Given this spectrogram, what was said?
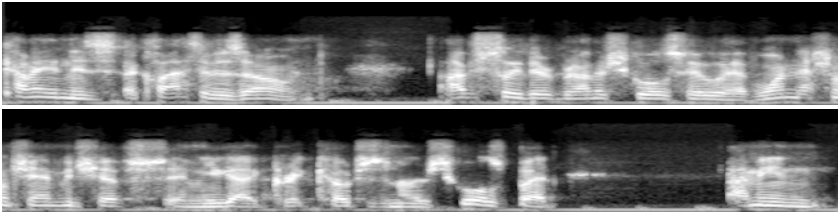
kind of in his a class of his own. Obviously, there have been other schools who have won national championships, and you got great coaches in other schools. But I mean,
